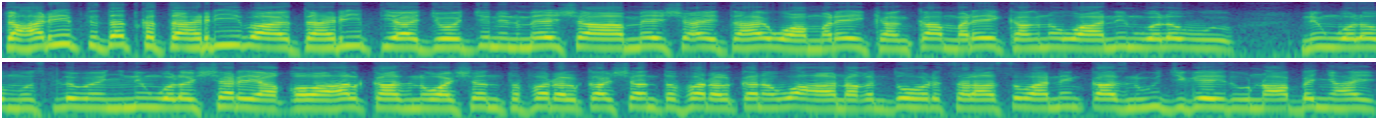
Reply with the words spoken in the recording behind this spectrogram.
tahriibta dadka tahriibaayo tahriibtii ha joojinin meesha meesha ay tahay waa maraykanka maraykanna waa nin walo nin walo muslimin nin walo sharciga qaba halkaasna waa shanta faralka shanta faralkana waxaa naqan duhur salaaso waa ninkaasna wejigeedu naaban yahay.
